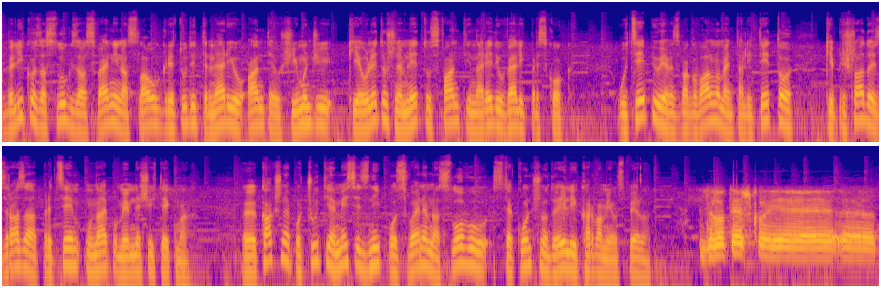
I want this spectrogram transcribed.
Veliko zaslug za osvojeni naslov gre tudi trenerju Anteju Šimunži, ki je v letošnjem letu s fanti naredil velik preskok. Vcepil je zmagovalno mentaliteto, ki je prišla do izraza predvsem v najpomembnejših tekmah. E, Kakšno je počutje mesec dni po osvojenem naslovu, ste končno dojeli, kar vam je uspelo? Zelo težko je uh,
